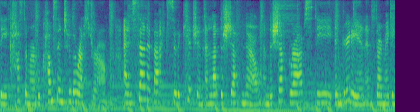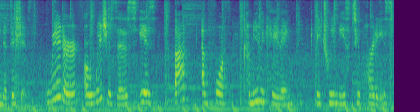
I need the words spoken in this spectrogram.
the customer who comes into the restaurant and send it back to the kitchen and let the chef know and the chef grabs the ingredient and start making the dishes. Waiter or waitresses is back and forth communicating between these two parties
